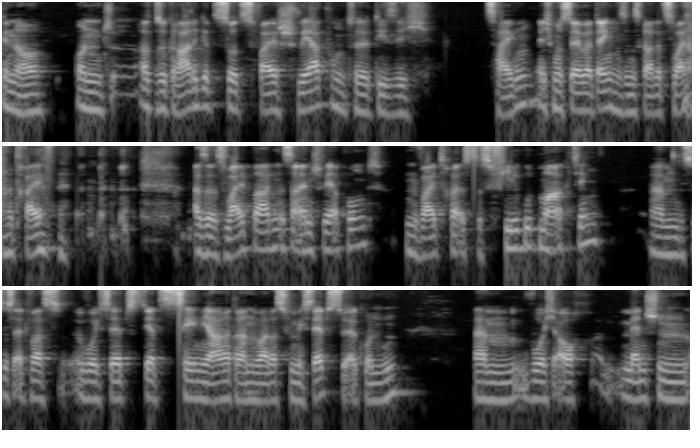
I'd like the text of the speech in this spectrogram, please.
Genau. Und also gerade gibt es so zwei Schwerpunkte, die sich zeigen. Ich muss selber denken, sind es gerade zwei oder drei. also das Waldbaden ist ein Schwerpunkt. Ein weiterer ist das Feelgood-Marketing. Ähm, das ist etwas, wo ich selbst jetzt zehn Jahre dran war, das für mich selbst zu erkunden ähm, wo ich auch Menschen,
